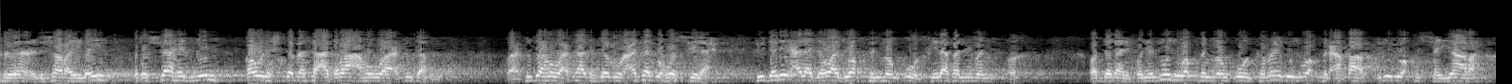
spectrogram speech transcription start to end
الإشارة إليه. والشاهد منه قول احتبس أدراعه وأعتده واعتده واعتاده جمع عتد وهو السلاح. في دليل على جواز وقف المنقول خلافا لمن رد ذلك. ويجوز وقف المنقول كما يجوز وقف العقار يجوز وقف السيارة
